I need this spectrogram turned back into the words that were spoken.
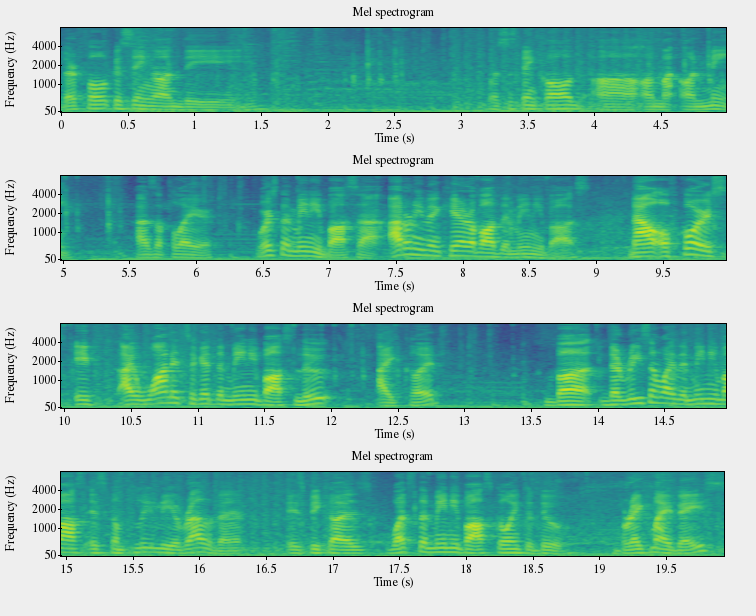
They're focusing on the, what's this thing called? Uh, on my, on me, as a player. Where's the mini boss at? I don't even care about the mini boss. Now, of course, if I wanted to get the mini boss loot, I could. But the reason why the mini boss is completely irrelevant is because what's the mini boss going to do? Break my base?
